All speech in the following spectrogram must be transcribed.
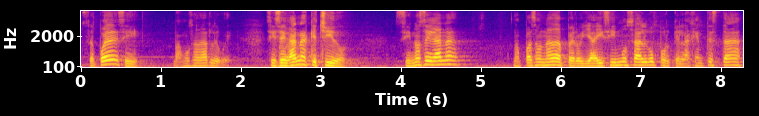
¿Se puede? Sí. Vamos a darle, güey. Si se gana, qué chido. Si no se gana, no pasa nada, pero ya hicimos algo porque la gente está...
